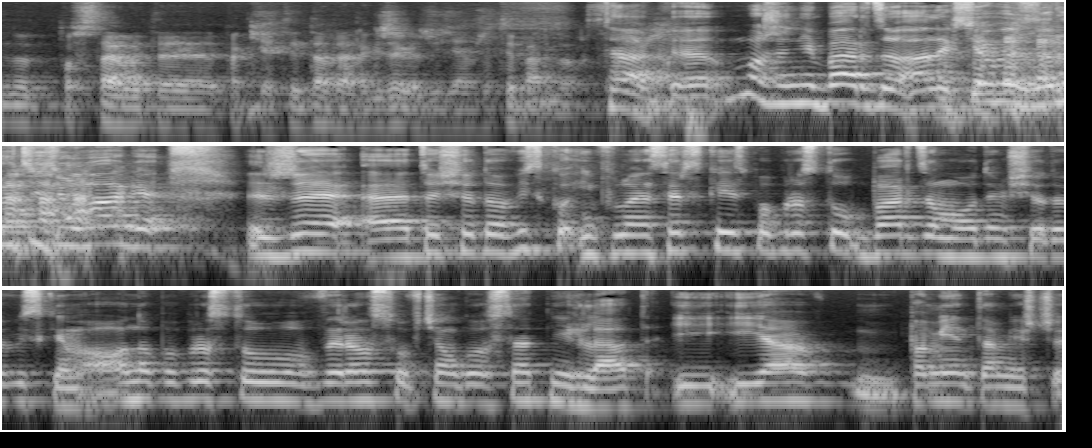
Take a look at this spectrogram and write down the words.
no, powstały te pakiety. Dobra, tak Grzegorz, widziałem, że ty bardzo chcesz. Tak, e, może nie bardzo, ale chciałbym zwrócić uwagę, że e, to środowisko influencerskie jest po prostu bardzo młodym środowiskiem. Ono po prostu wyrosło w ciągu ostatnich lat i, i ja pamiętam jeszcze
